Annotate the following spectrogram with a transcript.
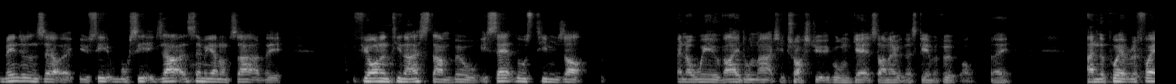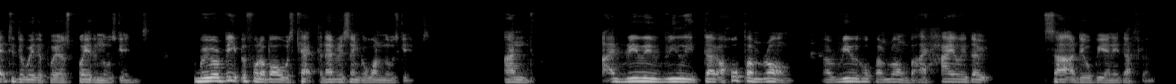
Rangers and Celtic. You see, we'll see exactly the same again on Saturday. Fiorentina, Istanbul. He set those teams up in a way of I don't actually trust you to go and get son out this game of football, right? And the player reflected the way the players played in those games we were beat before the ball was kicked in every single one of those games. And I really, really doubt, I hope I'm wrong. I really hope I'm wrong, but I highly doubt Saturday will be any different.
